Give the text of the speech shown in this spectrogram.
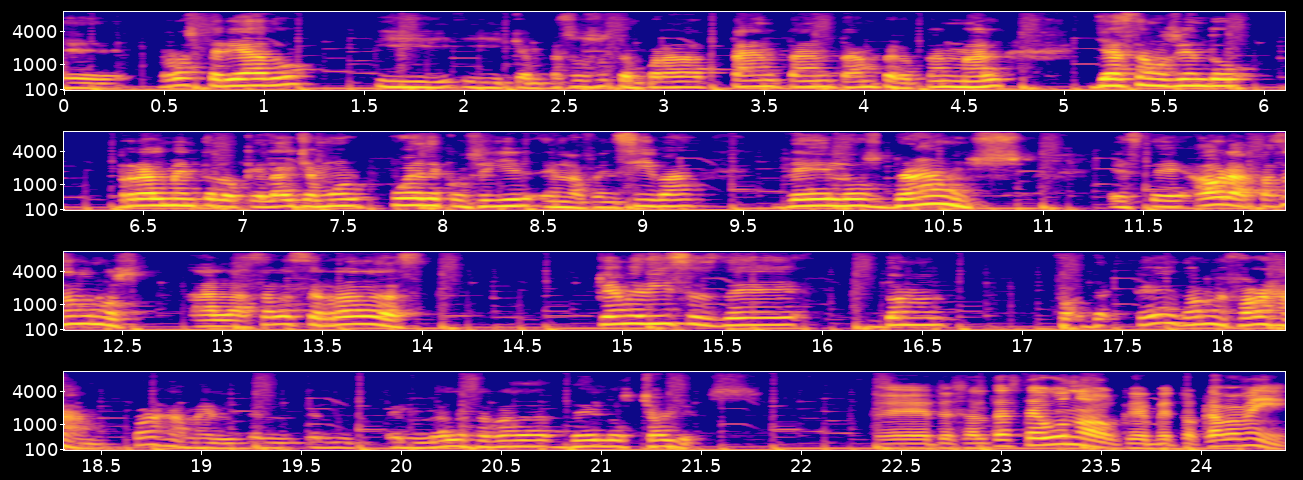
eh, rosteriado y, y, que empezó su temporada tan, tan, tan, pero tan mal. Ya estamos viendo realmente lo que Elijah Moore puede conseguir en la ofensiva de los Browns. Este, ahora, pasándonos a las alas cerradas, ¿qué me dices de Donald, ¿qué? Donald Farham? Farham, el, el, ala cerrada de los Chargers. Eh, ¿Te saltaste uno que me tocaba a mí?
